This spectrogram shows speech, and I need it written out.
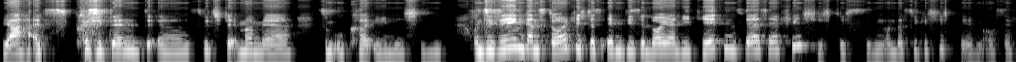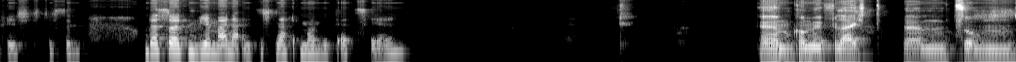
ja, als Präsident äh, switchte immer mehr zum Ukrainischen. Und Sie sehen ganz deutlich, dass eben diese Loyalitäten sehr, sehr vielschichtig sind und dass die Geschichten eben auch sehr vielschichtig sind. Und das sollten wir meiner Ansicht nach immer miterzählen. Ähm, kommen wir vielleicht ähm, zum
